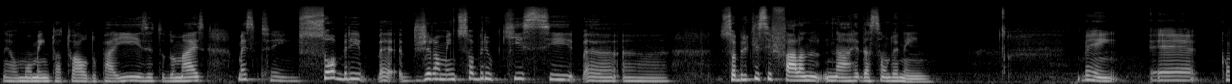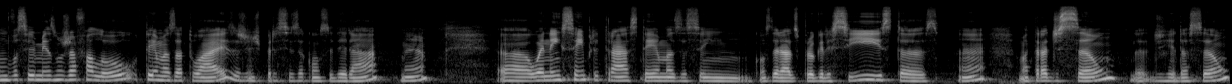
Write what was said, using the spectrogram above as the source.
né, o momento atual do país e tudo mais, mas Sim. sobre, geralmente, sobre o que se Sobre o que se fala na redação do Enem? Bem, é, como você mesmo já falou, temas atuais a gente precisa considerar, né? Uh, o Enem sempre traz temas assim considerados progressistas, né? uma tradição de redação.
